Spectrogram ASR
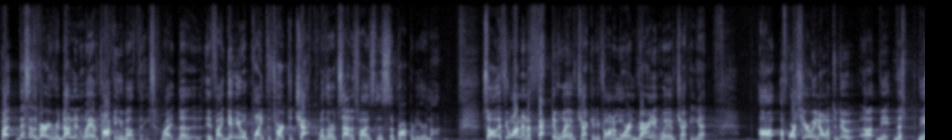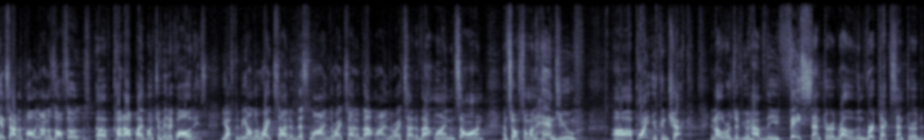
But this is a very redundant way of talking about things, right? The, if I give you a point, it's hard to check whether it satisfies this uh, property or not. So if you want an effective way of checking it, if you want a more invariant way of checking it, uh, of course, here we know what to do. Uh, the, this, the, inside of the polygon is also uh, cut out by a bunch of inequalities. You have to be on the right side of this line, the right side of that line, the right side of that line, and so on. And so if someone hands you uh, a point, you can check. In other words, if you have the face-centered rather than vertex-centered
